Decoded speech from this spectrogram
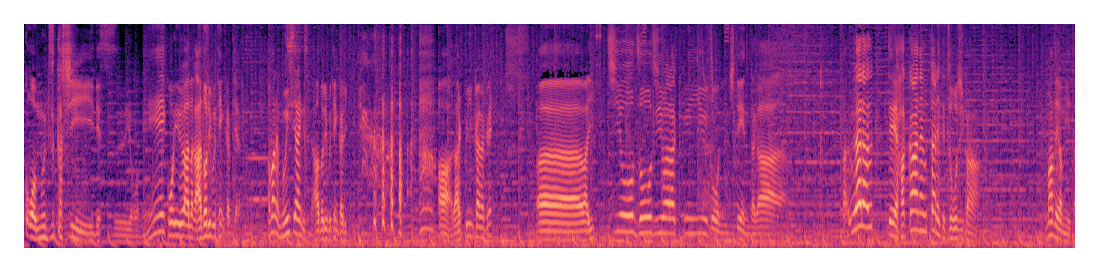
構難しいですよね。こういうあなんかアドリブ展開みたいな。あんまね向いてないんですね。アドリブ展開でき ああ楽園開幕ね。あーまあ、一応、増字は楽園融合に打ちてんだが、まあ、うらら打って、墓穴打たれて増字かな。までは見えた。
